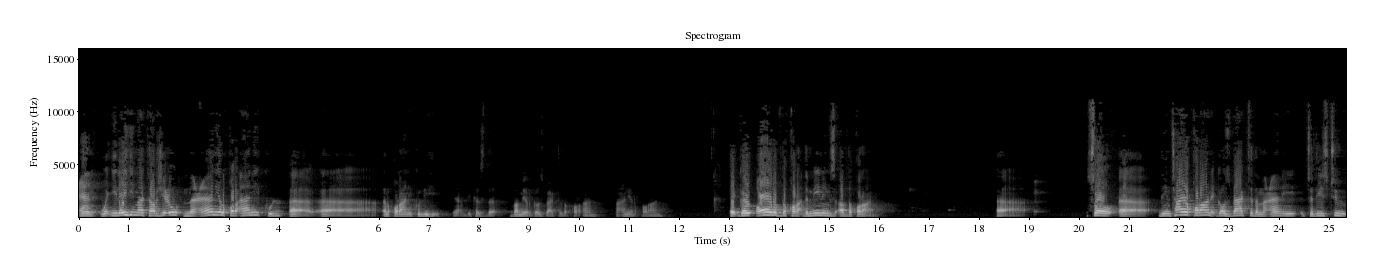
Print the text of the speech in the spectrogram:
And وإليهما ترجع معاني القرآن كل uh, uh, القرآن كله. Yeah, because the damir goes back to the Quran. معاني القرآن. It go all of the Quran, the meanings of the Quran so uh, the entire Quran it goes back to the ma'ani to these two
